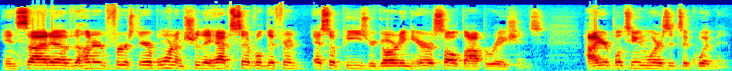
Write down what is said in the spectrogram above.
Inside of the 101st Airborne, I'm sure they have several different SOPs regarding air assault operations. How your platoon wears its equipment.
